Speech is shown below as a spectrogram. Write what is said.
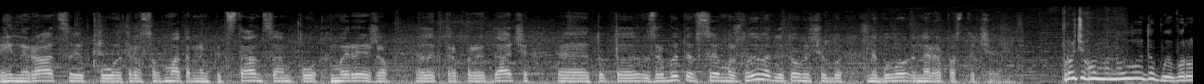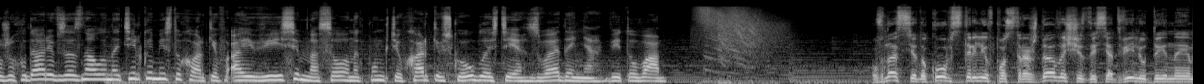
генерації, по трансформаторним підстанціям, по мережам електропередачі. Е, Тобто зробити все можливе для того, щоб не було енергопостачання. Протягом минулої доби ворожих ударів зазнали не тільки місто Харків, а й вісім населених пунктів Харківської області. Зведення Вітова. Внаслідок обстрілів постраждали 62 людини.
